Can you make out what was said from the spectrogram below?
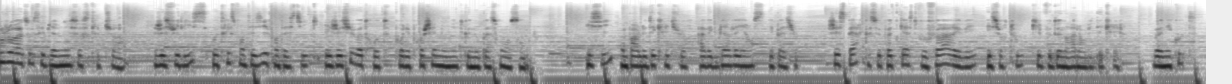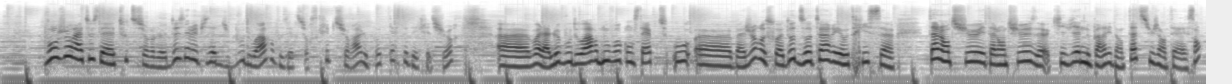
Bonjour à tous et bienvenue sur Scriptura. Je suis Lys, autrice fantasy et fantastique, et je suis votre hôte pour les prochaines minutes que nous passerons ensemble. Ici, on parle d'écriture avec bienveillance et passion. J'espère que ce podcast vous fera rêver et surtout qu'il vous donnera l'envie d'écrire. Bonne écoute Bonjour à tous et à toutes sur le deuxième épisode du Boudoir. Vous êtes sur Scriptura, le podcast d'écriture. Euh, voilà, le Boudoir, nouveau concept où euh, bah, je reçois d'autres auteurs et autrices talentueux et talentueuses qui viennent nous parler d'un tas de sujets intéressants.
